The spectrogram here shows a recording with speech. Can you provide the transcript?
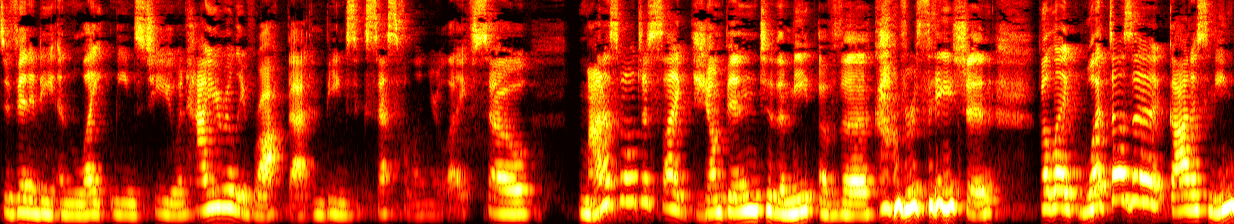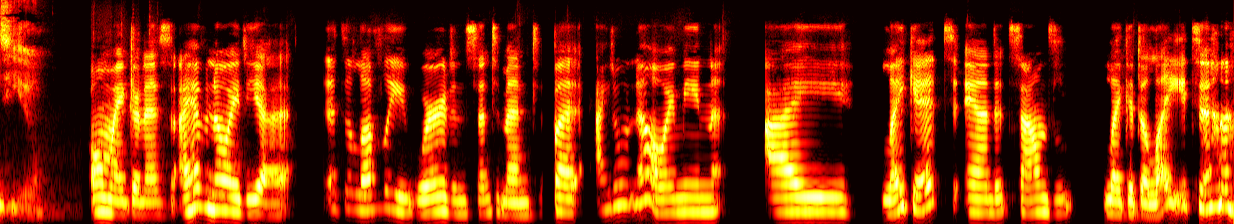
divinity and light means to you, and how you really rock that and being successful in your life. So might as well just like jump into the meat of the conversation. But like, what does a goddess mean to you? Oh my goodness. I have no idea it's a lovely word and sentiment, but I don't know. I mean, I like it and it sounds like a delight, mm.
